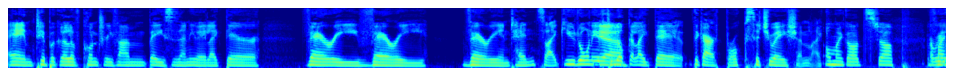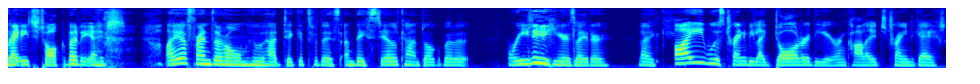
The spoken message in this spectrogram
um typical of country fan bases anyway. Like they're very, very, very intense. Like you don't have to look at like the the Garth Brooks situation. Like Oh my God, stop. are we I- ready to talk about it yet? I have friends at home who had tickets for this and they still can't talk about it really? years later. Like, I was trying to be like daughter of the year in college, trying to get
